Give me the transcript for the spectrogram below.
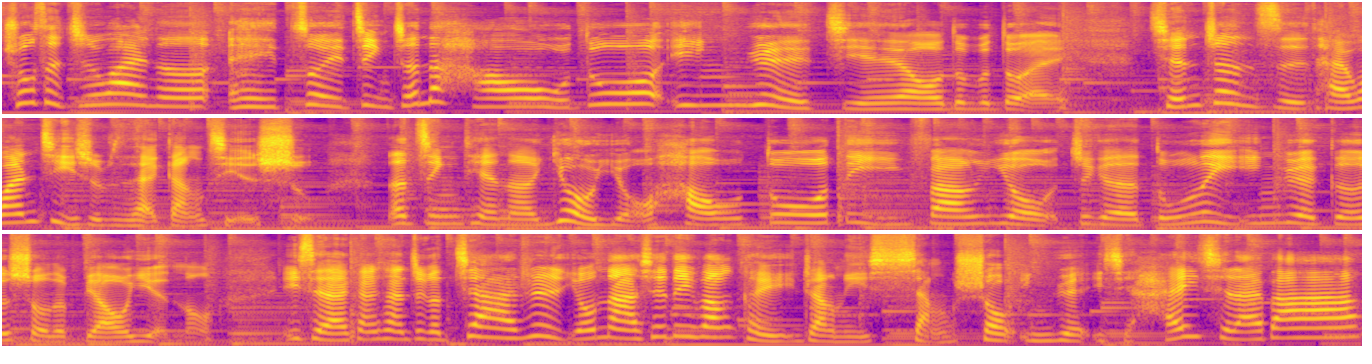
除此之外呢，哎，最近真的好多音乐节哦，对不对？前阵子台湾季是不是才刚结束？那今天呢，又有好多地方有这个独立音乐歌手的表演哦，一起来看看这个假日有哪些地方可以让你享受音乐，一起嗨起来吧！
